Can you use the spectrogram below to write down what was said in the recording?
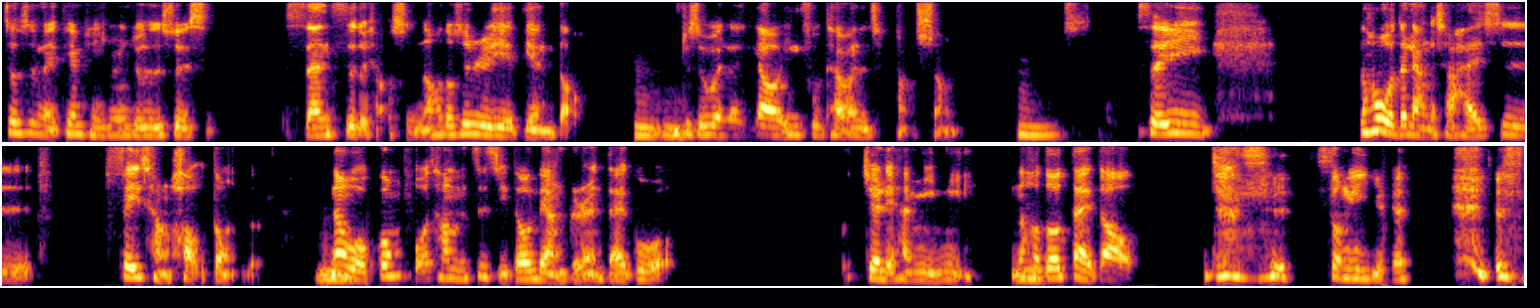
就是每天平均就是睡十三四个小时，然后都是日夜颠倒，嗯嗯，就是为了要应付台湾的厂商，嗯，所以，然后我的两个小孩是非常好动的，那我公婆他们自己都两个人带过 Jelly 和咪咪，然后都带到就是送医院，就是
